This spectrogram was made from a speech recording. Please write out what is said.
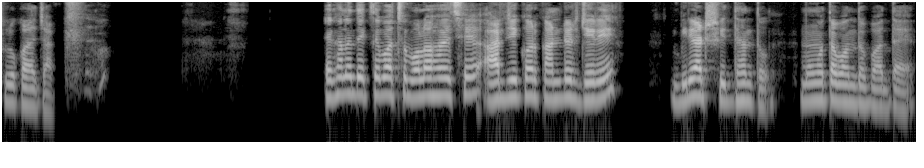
শুরু করা যাক। এখানে দেখতে পাচ্ছ বলা হয়েছে আরজিকর কাণ্ডের জেরে বিরাট সিদ্ধান্ত, মমতা বন্দ্যোপাধ্যায়ের।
